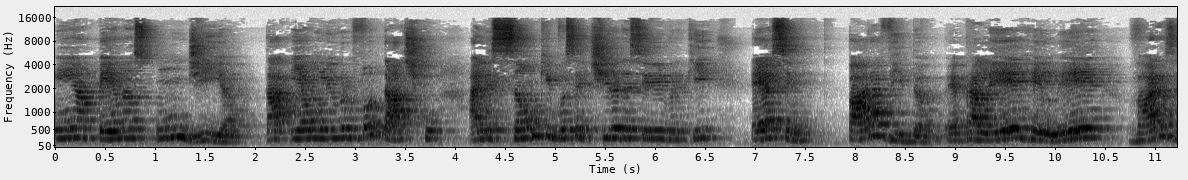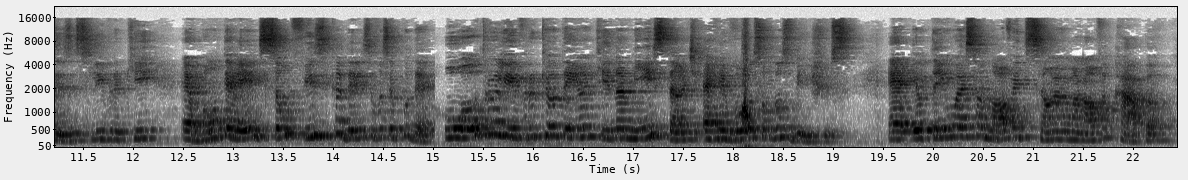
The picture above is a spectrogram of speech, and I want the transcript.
em apenas um dia, tá? E é um livro fantástico. A lição que você tira desse livro aqui é assim, para a vida. É para ler, reler várias vezes. Esse livro aqui é bom ter a edição física dele se você puder. O outro livro que eu tenho aqui na minha estante é Revolução dos Bichos. É, eu tenho essa nova edição, é uma nova capa.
